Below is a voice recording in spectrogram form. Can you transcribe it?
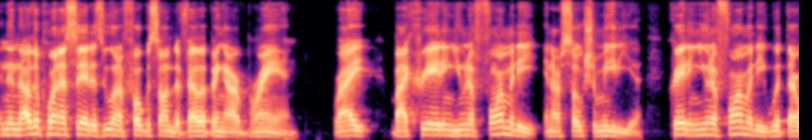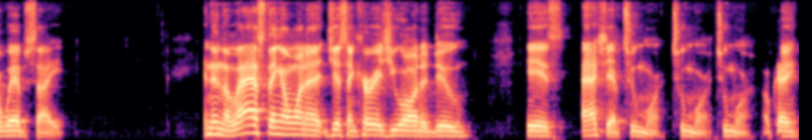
And then the other point I said is we want to focus on developing our brand, right? By creating uniformity in our social media, creating uniformity with our website, and then the last thing I want to just encourage you all to do is I actually have two more, two more, two more. Okay.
